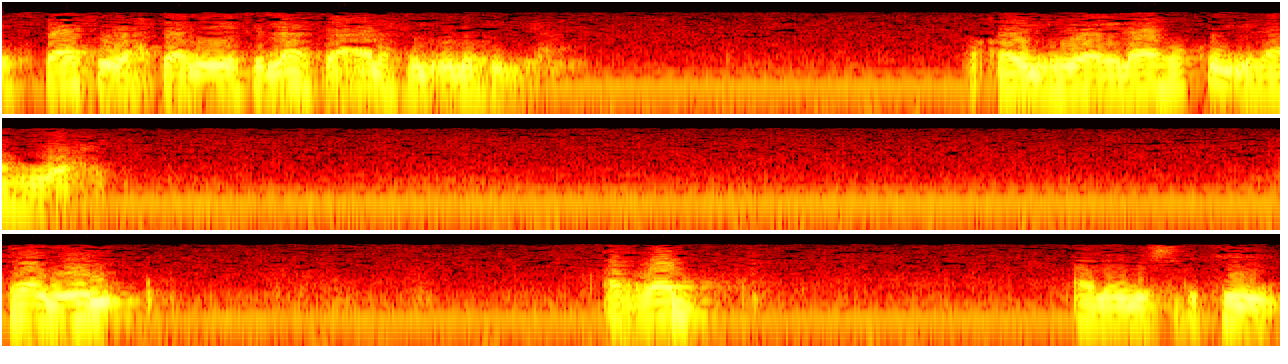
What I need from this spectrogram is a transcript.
إثبات وحدانية الله تعالى في الألوهية. فقوله هو إلهكم إله واحد. ثانيا الرد على المشركين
